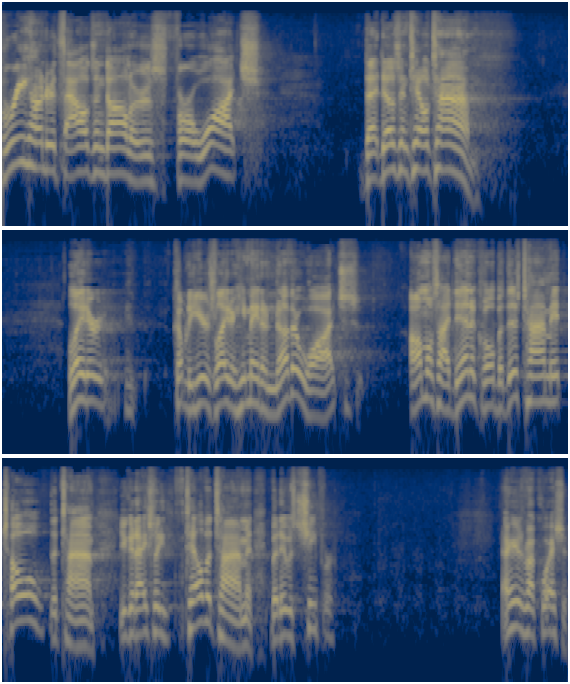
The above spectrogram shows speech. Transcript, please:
$300,000 for a watch that doesn't tell time. Later, a couple of years later, he made another watch, almost identical, but this time it told the time. You could actually tell the time, but it was cheaper. Now, here's my question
